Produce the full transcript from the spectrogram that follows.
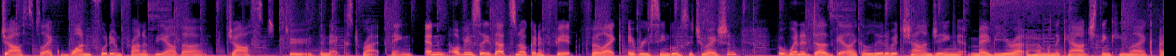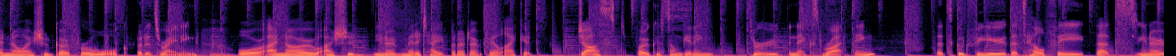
Just like one foot in front of the other, just do the next right thing. And obviously, that's not going to fit for like every single situation. But when it does get like a little bit challenging, maybe you're at home on the couch thinking, like, I know I should go for a walk, but it's raining. Mm. Or I know I should, you know, meditate, but I don't feel like it. Just focus on getting through the next right thing that's good for you, that's healthy, that's, you know,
